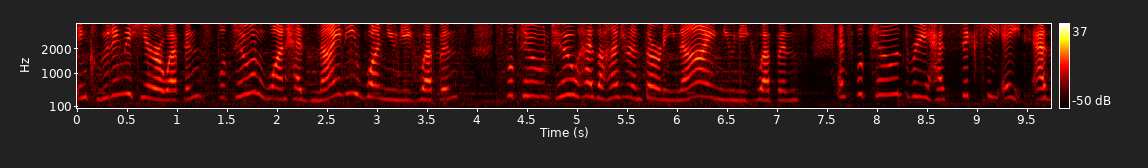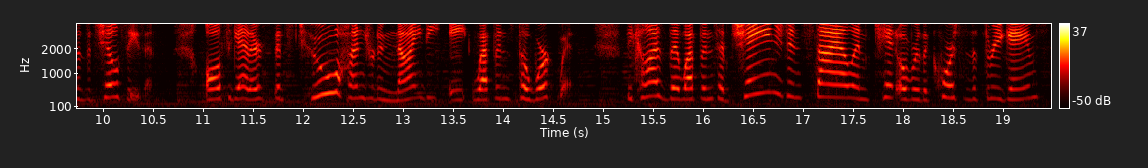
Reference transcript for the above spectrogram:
Including the hero weapons, Splatoon 1 has 91 unique weapons, Splatoon 2 has 139 unique weapons, and Splatoon 3 has 68 as of the chill season. Altogether, that's 298 weapons to work with. Because the weapons have changed in style and kit over the course of the three games,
